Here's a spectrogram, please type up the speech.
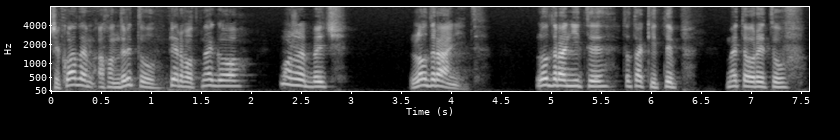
Przykładem achondrytu pierwotnego może być lodranit. Lodranity to taki typ meteorytów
